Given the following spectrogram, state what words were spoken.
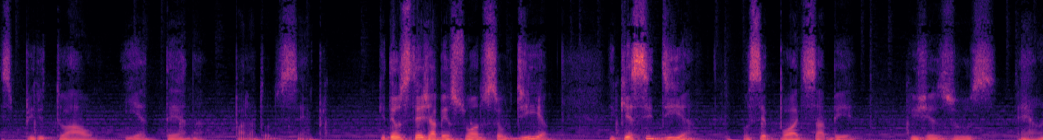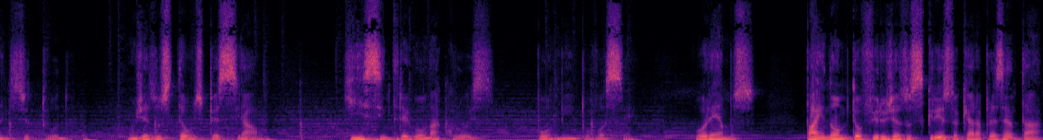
espiritual e eterna para todo sempre. Que Deus esteja abençoando o seu dia e que esse dia você pode saber que Jesus é antes de tudo, um Jesus tão especial que se entregou na cruz por mim e por você. Oremos. Pai, em nome do teu filho Jesus Cristo, eu quero apresentar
